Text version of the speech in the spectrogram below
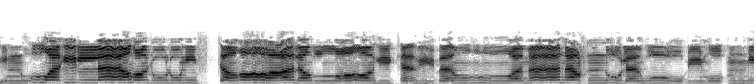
إِنْ هُوَ إِلَّا رَجُلٌ افْتَرَى عَلَى اللَّهِ كَذِبًا وَمَا نَحْنُ لَهُ بِمُؤْمِنِينَ.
